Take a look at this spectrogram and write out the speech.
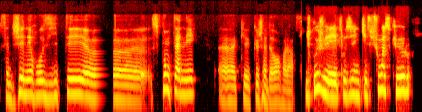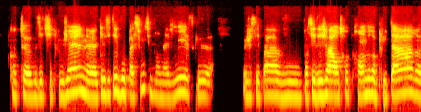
cette générosité spontanée que, que j'adore. Voilà. Du coup, je vais poser une question. Est-ce que quand vous étiez plus jeune, quelles étaient vos passions, si vous en aviez? Est-ce que je sais pas, vous pensiez déjà à entreprendre plus tard?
